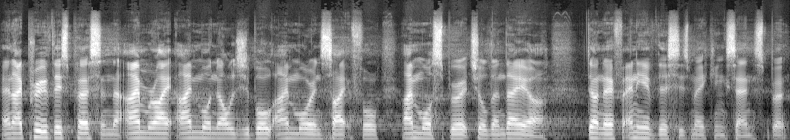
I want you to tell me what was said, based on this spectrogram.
and I prove this person that I'm right, I'm more knowledgeable, I'm more insightful, I'm more spiritual than they are. Don't know if any of this is making sense, but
